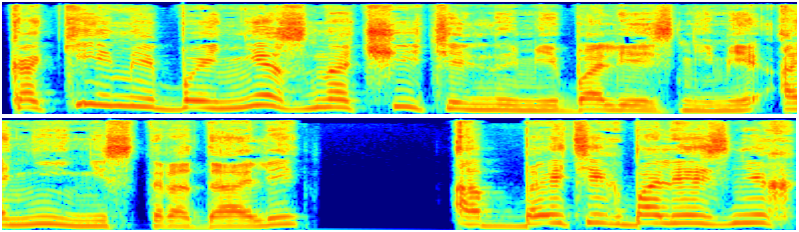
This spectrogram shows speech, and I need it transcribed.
Какими бы незначительными болезнями они ни страдали, об этих болезнях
